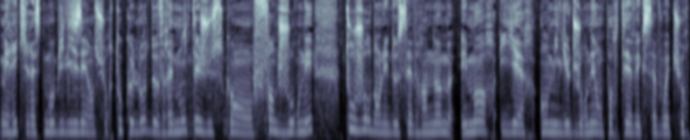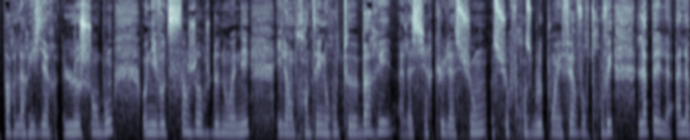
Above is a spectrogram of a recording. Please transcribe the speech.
Mairie qui reste mobilisée, hein, surtout que l'eau devrait monter jusqu'en fin de journée. Toujours dans les Deux-Sèvres, un homme est mort hier en milieu de journée, emporté avec sa voiture par la rivière Le Chambon, au niveau de Saint-Georges de Noisy. Il a emprunté une route barrée à la circulation. Sur francebleu.fr, vous retrouvez l'appel à la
